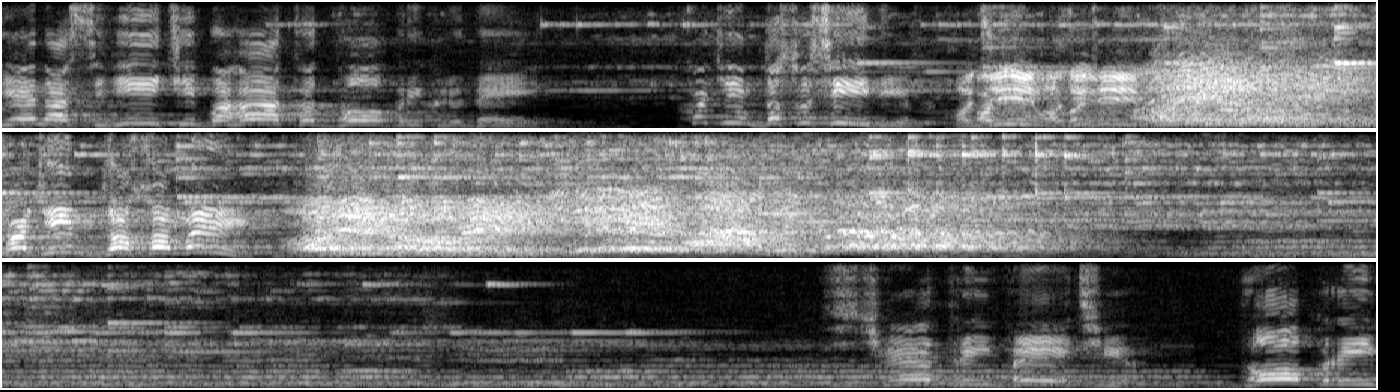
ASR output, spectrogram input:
Є на світі багато добрих людей. Ходім до сусідів, Ходімо, ходімо. ходім до Хоми. Щедрий вечір, добрий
